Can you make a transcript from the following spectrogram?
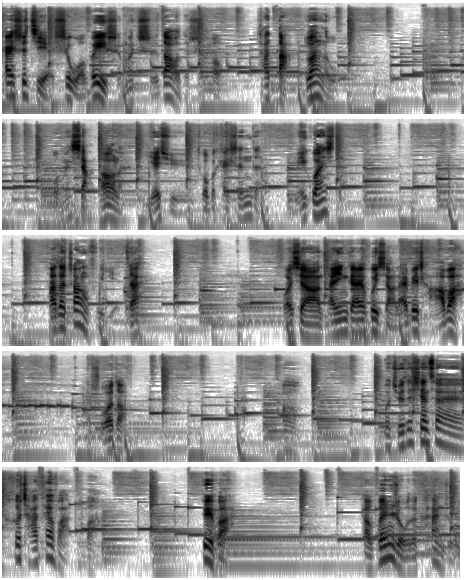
开始解释我为什么迟到的时候，他打断了我。我们想到了，也许脱不开身的，没关系的。她的丈夫也在，我想他应该会想来杯茶吧。他说道。哦，我觉得现在喝茶太晚了吧，对吧？他温柔地看着我，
